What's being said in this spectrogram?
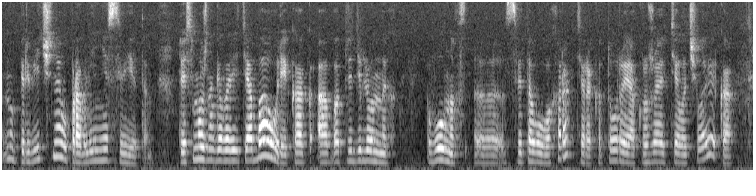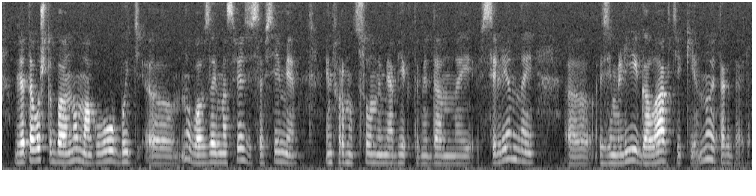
ну, первичное управление светом. То есть можно говорить об ауре как об определенных волнах э, светового характера, которые окружают тело человека, для того, чтобы оно могло быть э, ну, во взаимосвязи со всеми информационными объектами данной Вселенной, э, Земли, галактики, ну и так далее.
